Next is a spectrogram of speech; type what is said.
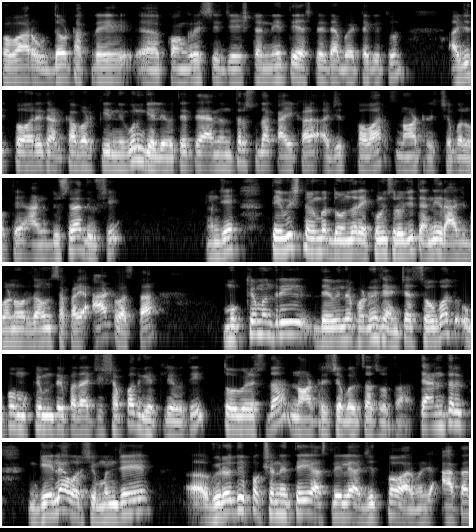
पवार उद्धव ठाकरे काँग्रेसचे ज्येष्ठ नेते असलेल्या त्या बैठकीतून अजित पवार हे तडकाभडकी निघून गेले होते. त्यानंतर सुद्धा काही काळ अजित पवार नॉट रिचेबल होते. आणि दुसऱ्या दिवशी म्हणजे तेवीस नोव्हेंबर दोन हजार एकोणीस रोजी त्यांनी राजभवनावर जाऊन सकाळी आठ वाजता मुख्यमंत्री देवेंद्र फडणवीस यांच्यासोबत उपमुख्यमंत्री पदाची शपथ घेतली होती. तो वेळसुद्धा नॉट रिचेबलचाच होता. त्यानंतर गेल्या वर्षी म्हणजे विरोधी पक्षनेते असलेले अजित पवार म्हणजे आता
